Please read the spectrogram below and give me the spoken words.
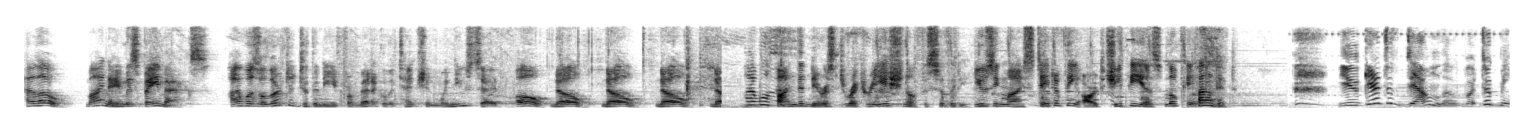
Hello, my name is Baymax. I was alerted to the need for medical attention when you said, oh, no, no, no, no. I will find the nearest recreational facility using my state-of-the-art GPS locator. Found it. You can't just download what took me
